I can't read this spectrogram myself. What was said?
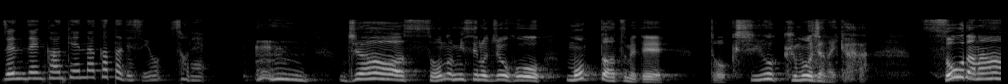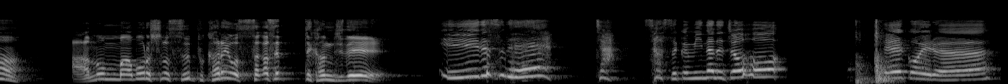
全然関係なかったですよそれ。じゃあその店の情報をもっと集めて特集を組もうじゃないか。そうだな。あの幻のスープカレーを探せって感じでいいですね。じゃあ早速みんなで情報稽古いるあ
